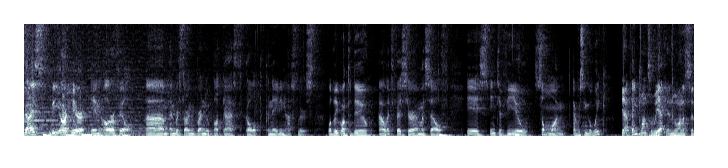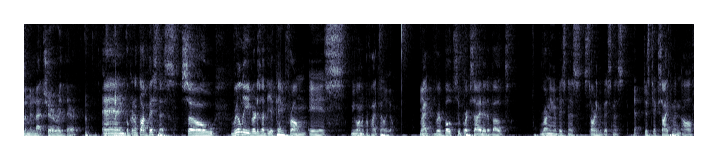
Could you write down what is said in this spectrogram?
guys? We are here in Alderville, um, and we're starting a brand new podcast called Canadian Hustlers. What we want to do, Alex Visscher and myself, is interview someone every single week. Yeah, I think once a week, Yeah. and we want to sit them in that chair right there. and we're gonna talk business. So really, where this idea came from is we want to provide value, right? Yeah. We're both super excited about running a business, starting a business, Yeah. just the excitement of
